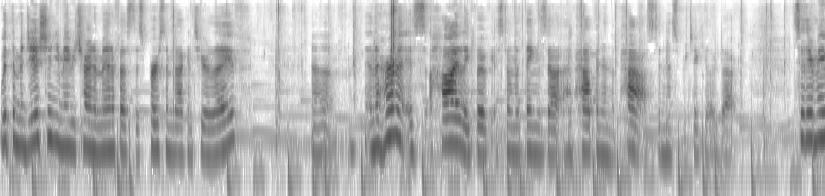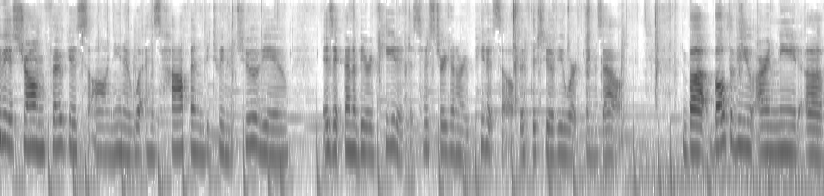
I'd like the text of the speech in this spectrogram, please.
With the magician, you may be trying to manifest this person back into your life. Um, and the hermit is highly focused on the things that have happened in the past in this particular deck. So there may be a strong focus on, you know, what has happened between the two of you is it going to be repeated? Is history going to repeat itself if the two of you work things out? But both of you are in need of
